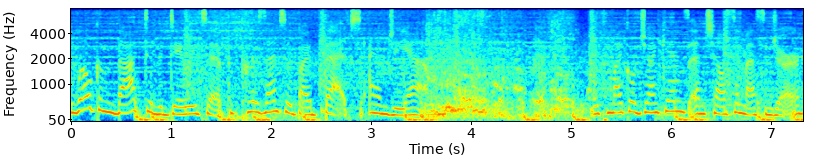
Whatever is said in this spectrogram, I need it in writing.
Welcome back to the Daily Tip, presented by Bet MGM with Michael Jenkins and Chelsa Messinger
